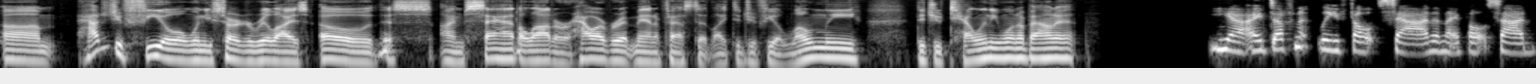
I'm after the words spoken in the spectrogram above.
Um, how did you feel when you started to realize, oh, this I'm sad a lot, or however it manifested? Like, did you feel lonely? Did you tell anyone about it? Yeah, I definitely felt sad and I felt sad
